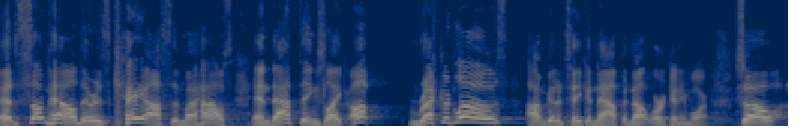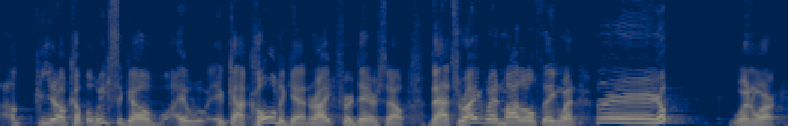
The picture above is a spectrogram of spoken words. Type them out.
And somehow there is chaos in my house. And that thing's like, oh, record lows, I'm going to take a nap and not work anymore. So, uh, you know, a couple weeks ago, it, it, got cold again, right, for a day or so. That's right when my little thing went, wouldn't work.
